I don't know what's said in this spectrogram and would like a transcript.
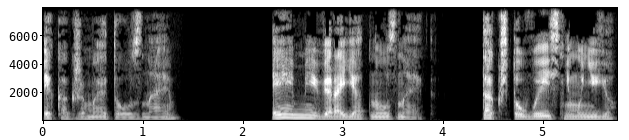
И как же мы это узнаем? Эми, вероятно, узнает. Так что выясним у нее.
